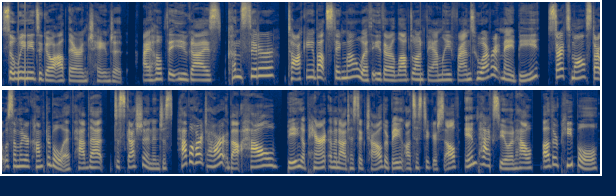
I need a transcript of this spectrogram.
So, we need to go out there and change it. I hope that you guys consider talking about stigma with either a loved one, family, friends, whoever it may be. Start small, start with someone you're comfortable with. Have that discussion and just have a heart to heart about how being a parent of an autistic child or being autistic yourself impacts you and how other people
